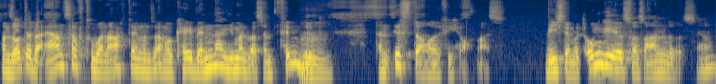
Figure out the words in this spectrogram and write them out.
man sollte da ernsthaft drüber nachdenken und sagen, okay, wenn da jemand was empfindet, mhm. dann ist da häufig auch was. Wie ich damit umgehe, ist was anderes. Ja?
